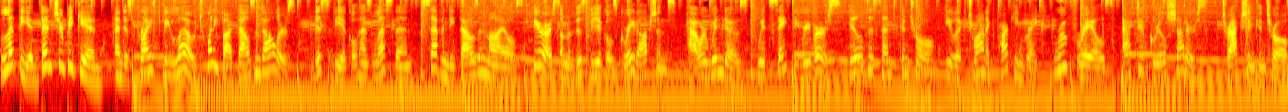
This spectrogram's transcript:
Let the adventure begin and is priced below $25,000. This vehicle has less than 70,000 miles. Here are some of this vehicle's great options power windows with safety reverse, hill descent control, electronic parking brake, roof rails, active grille shutters, traction control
